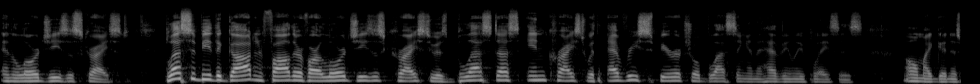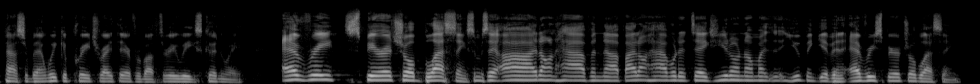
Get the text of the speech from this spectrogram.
and the Lord Jesus Christ. Blessed be the God and Father of our Lord Jesus Christ, who has blessed us in Christ with every spiritual blessing in the heavenly places. Oh my goodness, Pastor Ben, we could preach right there for about three weeks, couldn't we? Every spiritual blessing. Somebody say, "Ah, oh, I don't have enough. I don't have what it takes. You don't know my." You've been given every spiritual blessing.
